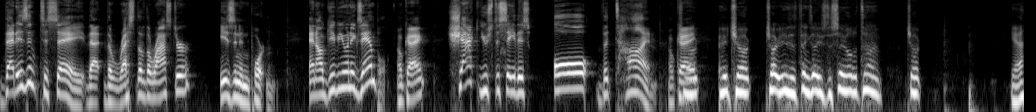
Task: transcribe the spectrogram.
that isn't to say that the rest of the roster isn't important. And I'll give you an example, okay? Shaq used to say this all the time, okay? Chuck, hey Chuck, Chuck, these are the things I used to say all the time. Chuck. Yeah.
